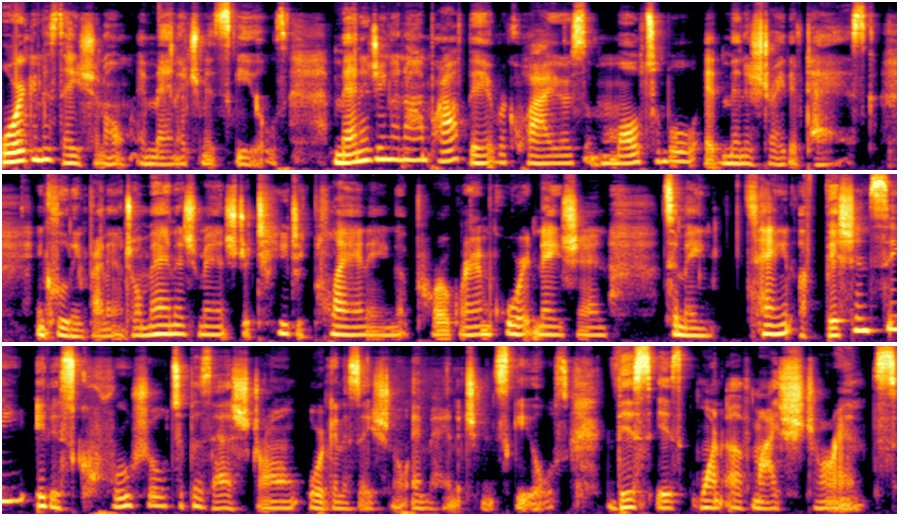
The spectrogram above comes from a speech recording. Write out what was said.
Organizational and management skills. Managing a nonprofit requires multiple administrative tasks, including financial management, strategic planning, program coordination to maintain attain efficiency, it is crucial to possess strong organizational and management skills. This is one of my strengths.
